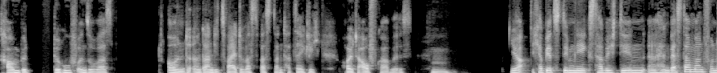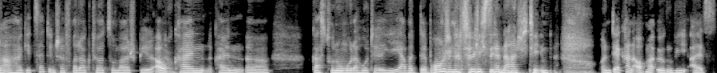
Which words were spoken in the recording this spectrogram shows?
Traumberuf und sowas? Und, und dann die zweite, was, was dann tatsächlich heute Aufgabe ist. Hm. Ja, ich habe jetzt demnächst habe ich den äh, Herrn Westermann von der AHGZ, den Chefredakteur zum Beispiel, auch ja. kein kein äh, Gastronom oder Hotelier, aber der Branche natürlich sehr nahestehend. Mhm. Und der kann auch mal irgendwie als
